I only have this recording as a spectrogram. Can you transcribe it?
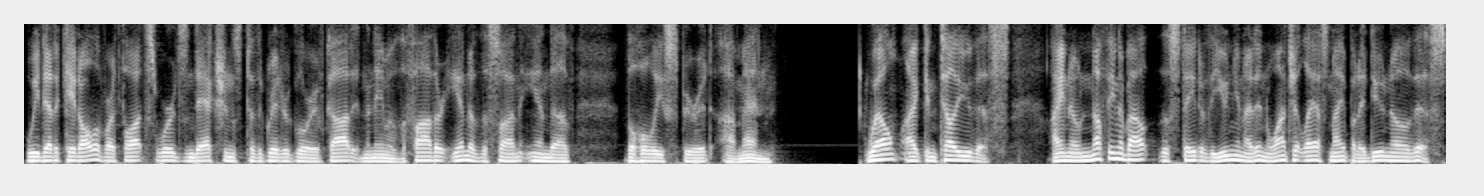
We dedicate all of our thoughts, words, and actions to the greater glory of God in the name of the Father, and of the Son, and of the Holy Spirit. Amen. Well, I can tell you this. I know nothing about the State of the Union. I didn't watch it last night, but I do know this.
